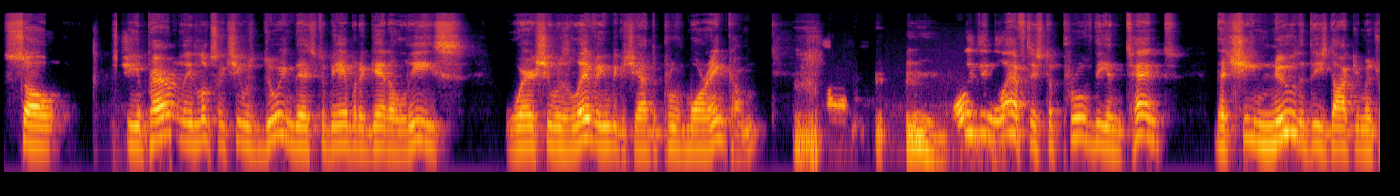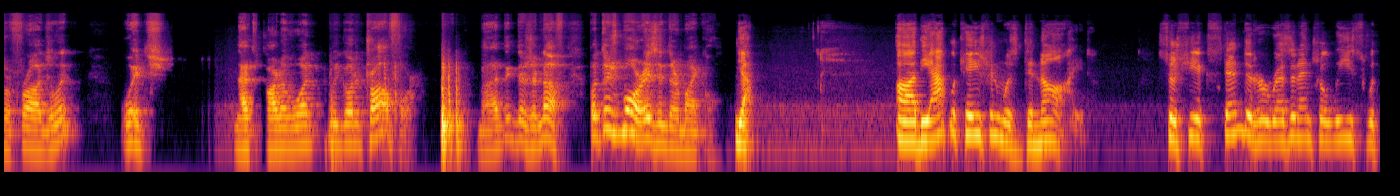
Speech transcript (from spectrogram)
So she apparently looks like she was doing this to be able to get a lease where she was living because she had to prove more income. Um, only thing left is to prove the intent that she knew that these documents were fraudulent, which that's part of what we go to trial for. But I think there's enough. But there's more, isn't there, Michael? Yeah. Uh, the application was denied. So she extended her residential lease with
